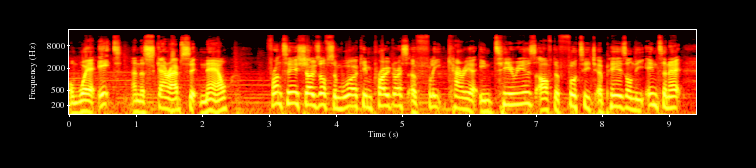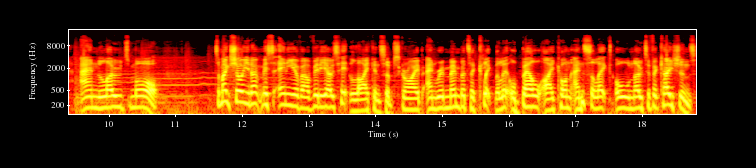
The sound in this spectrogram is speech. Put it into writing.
on where it and the Scarab sit now. Frontier shows off some work in progress of fleet carrier interiors after footage appears on the internet and loads more. To make sure you don't miss any of our videos. Hit like and subscribe and remember to click the little bell icon and select all notifications.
